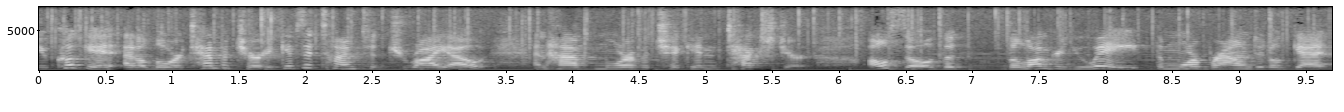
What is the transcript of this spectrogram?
you cook it at a lower temperature, it gives it time to dry out and have more of a chicken texture. Also, the, the longer you wait, the more browned it'll get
